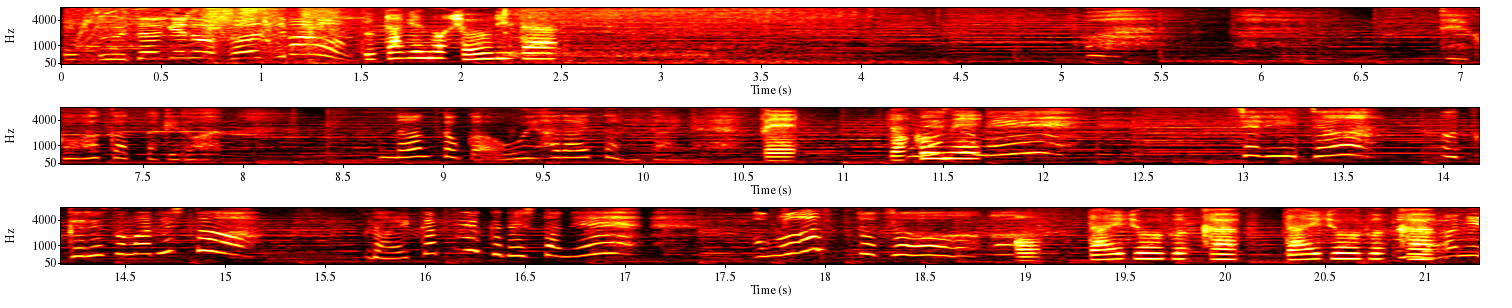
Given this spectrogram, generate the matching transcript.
宴の始まろう。宴の勝利だ。怖かったけどなんとか追い払えたみたいね。雑魚め。シェリーちゃんお疲れ様でした。大活躍でしたね。うわっとじゃお、大丈夫か、大丈夫か。何？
